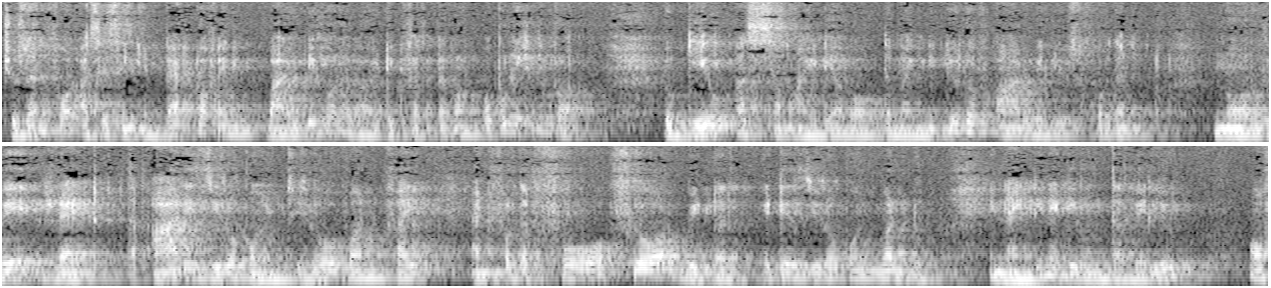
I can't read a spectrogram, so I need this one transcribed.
chosen for assessing impact of any biotic or abiotic factor on population growth. To give us some idea about the magnitude of R values for the Norway rat, the R is 0.015 and for the floor beetle it is 0.12. In 1981 the value of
